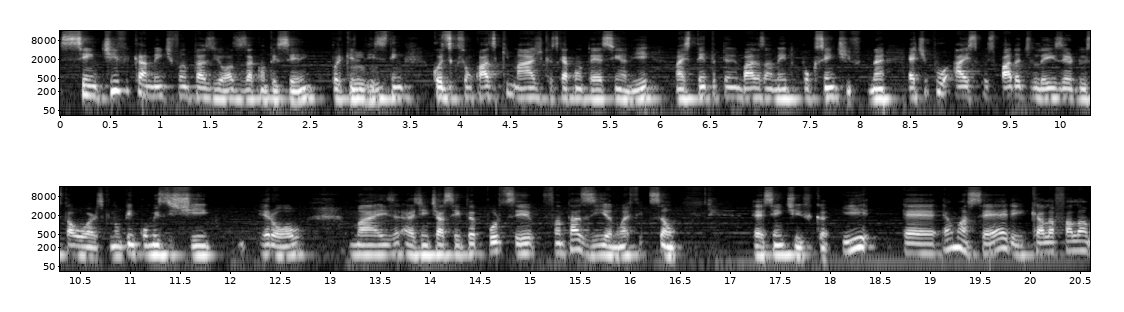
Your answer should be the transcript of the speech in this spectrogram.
cientificamente fantasiosas acontecerem, porque uhum. existem coisas que são quase que mágicas que acontecem ali, mas tenta ter um embasamento um pouco científico, né? É tipo a espada de laser do Star Wars, que não tem como existir herói, mas a gente aceita por ser fantasia, não é ficção é científica. E é, é uma série que ela fala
